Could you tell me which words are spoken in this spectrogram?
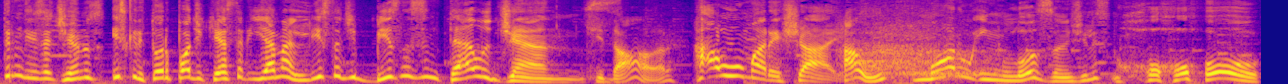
37 anos, escritor, podcaster e analista de Business Intelligence. Que da hora. Raul Marechai. Raul. Moro em Los Angeles. Ho, ho, ho.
